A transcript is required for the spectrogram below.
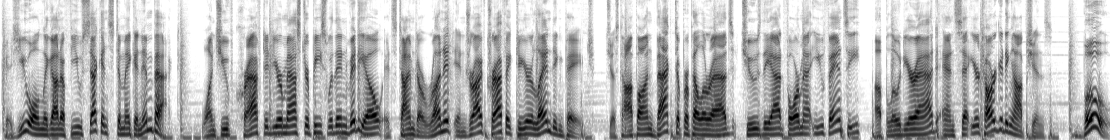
cause you only got a few seconds to make an impact. Once you've crafted your masterpiece with InVideo, it's time to run it and drive traffic to your landing page. Just hop on back to Propeller Ads, choose the ad format you fancy, upload your ad, and set your targeting options. Boom!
